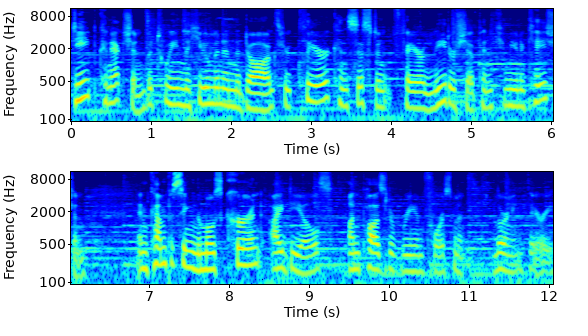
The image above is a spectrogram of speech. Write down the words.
deep connection between the human and the dog through clear, consistent, fair leadership and communication, encompassing the most current ideals on positive reinforcement learning theory.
